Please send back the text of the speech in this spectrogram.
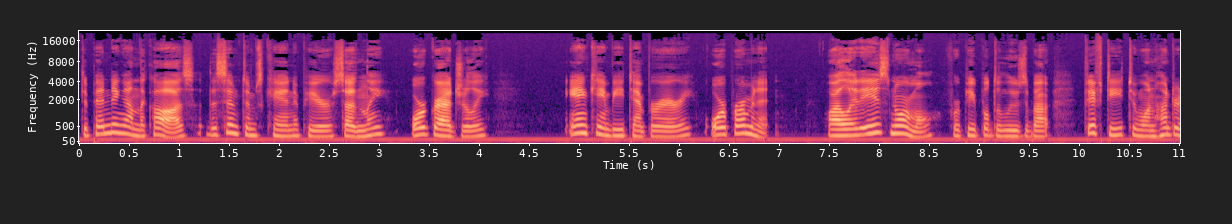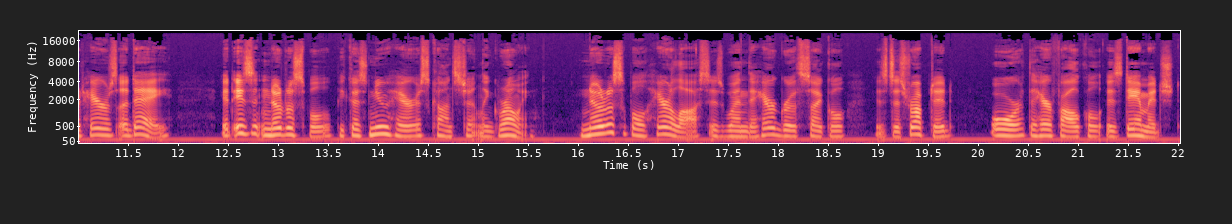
Depending on the cause, the symptoms can appear suddenly or gradually and can be temporary or permanent. While it is normal for people to lose about 50 to 100 hairs a day, it isn't noticeable because new hair is constantly growing. Noticeable hair loss is when the hair growth cycle is disrupted or the hair follicle is damaged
